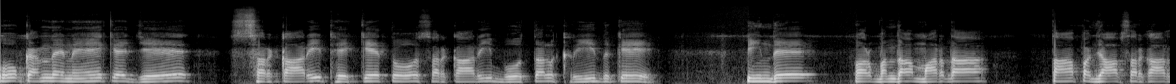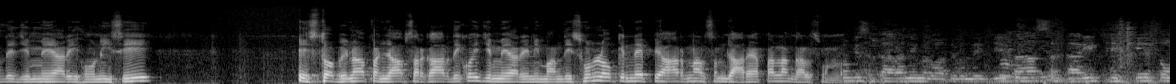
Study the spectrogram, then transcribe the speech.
ਉਹ ਕਹਿੰਦੇ ਨੇ ਕਿ ਜੇ ਸਰਕਾਰੀ ਠੇਕੇ ਤੋਂ ਸਰਕਾਰੀ ਬੋਤਲ ਖਰੀਦ ਕੇ ਪੀਂਦੇ ਔਰ ਬੰਦਾ ਮਰਦਾ ਤਾਂ ਪੰਜਾਬ ਸਰਕਾਰ ਦੀ ਜ਼ਿੰਮੇਵਾਰੀ ਹੋਣੀ ਸੀ। ਇਸ ਤੋਂ ਬਿਨਾ ਪੰਜਾਬ ਸਰਕਾਰ ਦੀ ਕੋਈ ਜ਼ਿੰਮੇਵਾਰੀ ਨਹੀਂ ਮੰਨਦੀ। ਸੁਣ ਲਓ ਕਿੰਨੇ ਪਿਆਰ ਨਾਲ ਸਮਝਾ ਰਿਹਾ ਪਹਿਲਾਂ ਗੱਲ ਸੁਣ ਲਓ। ਸਰਕਾਰਾਂ ਨਹੀਂ ਮਰਵਾਤੇ ਬੰਦੇ। ਜੇ ਤਾਂ ਸਰਕਾਰੀ ਠੇਕੇ ਤੋਂ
